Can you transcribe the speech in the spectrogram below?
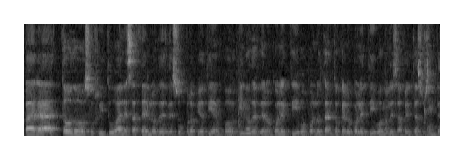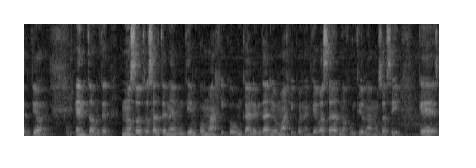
para todos sus rituales hacerlo desde su propio tiempo y no desde lo colectivo, por lo tanto que lo colectivo no les afecta a sus intenciones. Entonces, nosotros al tener un tiempo mágico, un calendario mágico en el que basarnos, funcionamos así, que es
